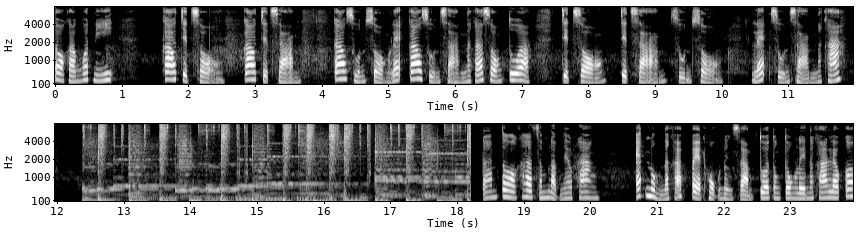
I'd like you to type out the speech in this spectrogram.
ต่อค่ะงวดนี้ 972 973 902 และ 903 นะคะ 2 ตัว 72 73 02 และ 03 นะคะตามต่อค่ะสำหรับแนวทางแอดหนุ่มนะคะ 8613 ตัวตรงๆเลยนะคะ แล้วก็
